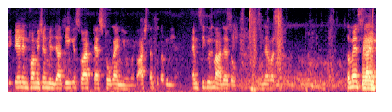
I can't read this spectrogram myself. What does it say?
डिटेल इन्फॉर्मेशन मिल जाती है कि स्वैप टेस्ट होगा या नहीं होगा। तो आज तक तो कभी नहीं है एमसीक्यूज में आ जाए तो नेवर तो मैं स्लाइड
